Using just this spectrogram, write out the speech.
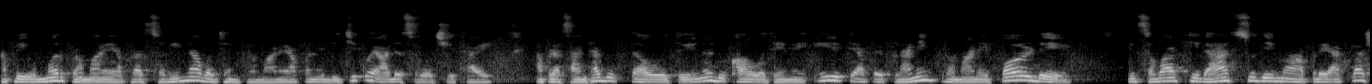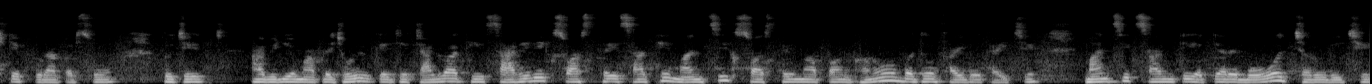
આપણી ઉંમર પ્રમાણે, આપણા શરીરના વજન પ્રમાણે આપણને બીજી કોઈ આડઅસર ઓછી થાય, આપણા સાંધા દુખતા હોય તો એનો દુખાવો વધે નહીં એ રીતે આપણે પ્લાનિંગ પ્રમાણે પર ડે એ સવારથી રાત સુધીમાં આપણે આટલા સ્ટેપ પૂરા કરશું. તો જે આ વિડીયોમાં આપણે જોયું કે જે ચાલવાથી શારીરિક સ્વાસ્થ્ય સાથે માનસિક સ્વાસ્થ્યમાં પણ ઘણો બધો ફાયદો થાય છે. માનસિક શાંતિ અત્યારે બહુ જ જરૂરી છે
